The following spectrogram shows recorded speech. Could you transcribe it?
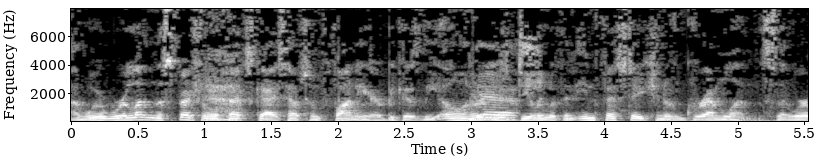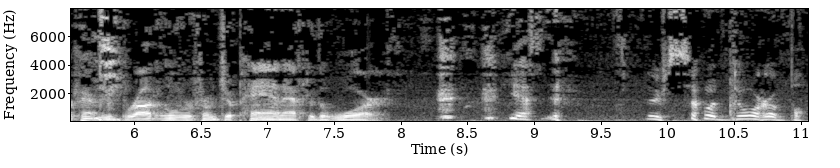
Uh, we're we're letting the special effects guys have some fun here because the owner is dealing with an infestation of gremlins that were apparently brought over from Japan after the war. Yes, they're so adorable.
